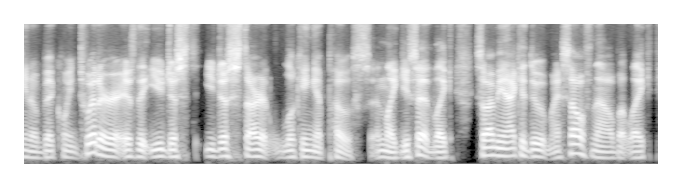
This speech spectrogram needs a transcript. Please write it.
you know Bitcoin Twitter is that you just you just start looking at posts and like you said like so I mean I could do it myself now but like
